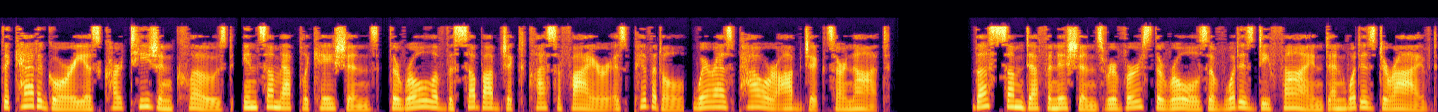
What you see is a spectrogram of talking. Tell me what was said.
The category is Cartesian closed. In some applications, the role of the subobject classifier is pivotal, whereas power objects are not. Thus some definitions reverse the roles of what is defined and what is derived.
